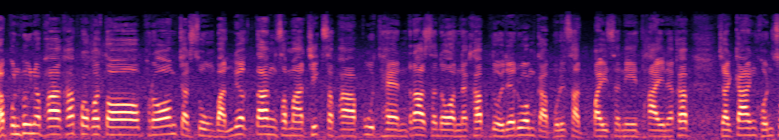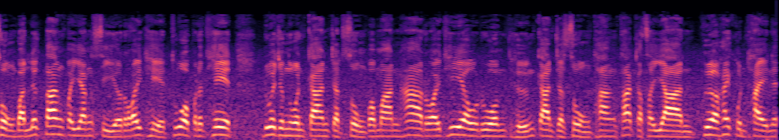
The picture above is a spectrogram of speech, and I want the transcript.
ครับคุณพึ่งนภาครับกกตพร้อมจัดส่งบัตรเลือกตั้งสมาชิกสภาผู้แทนราษฎรนะครับโดยได้ร่วมกับบริษัทไปรษณีย์ไทยนะครับจัดการขนส่งบัตรเลือกตั้งไปยัง 400 เขตทั่วประเทศ ด้วยจำนวนการจัดส่งประมาณ 500 เที่ยวรวมถึงการจัดส่งทางท่าอากาศยาน เพื่อให้คนไทยใน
